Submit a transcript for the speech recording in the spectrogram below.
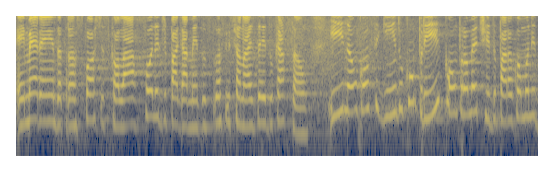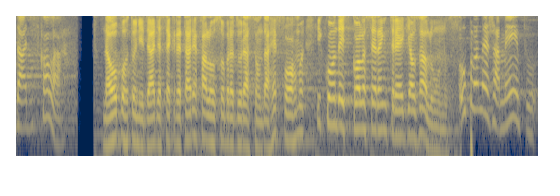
em merenda, transporte escolar, folha de pagamento dos profissionais da educação e não conseguindo cumprir com o prometido para a comunidade escolar. Na oportunidade, a secretária falou sobre a duração da reforma e quando a escola será entregue aos alunos. O planejamento,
